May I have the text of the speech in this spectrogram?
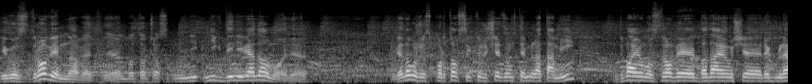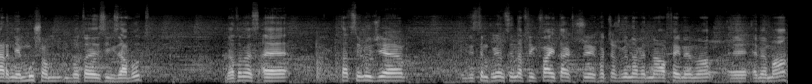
jego zdrowiem nawet, nie? bo to czas, ni- nigdy nie wiadomo. Nie? Wiadomo, że sportowcy, którzy siedzą w tym latami, dbają o zdrowie, badają się regularnie, muszą, bo to jest ich zawód. Natomiast e, tacy ludzie występujący na freak fightach, czy chociażby nawet na Fame MMA, e, MMA e,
